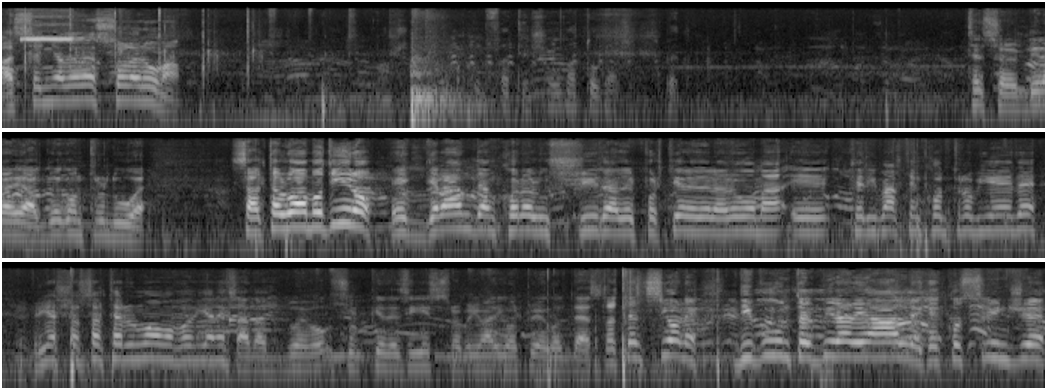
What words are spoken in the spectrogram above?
Ha segnato adesso la Roma. Infatti ci avevo fatto caso. Aspetta. Attenzione il Birareal 2 contro 2 salta l'uomo tiro e grande ancora l'uscita del portiere della Roma e che riparte in contropiede. Riesce a saltare un uomo poi viene stata due sul piede sinistro prima di colpire col destro. Attenzione di punta il Birareal che costringe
